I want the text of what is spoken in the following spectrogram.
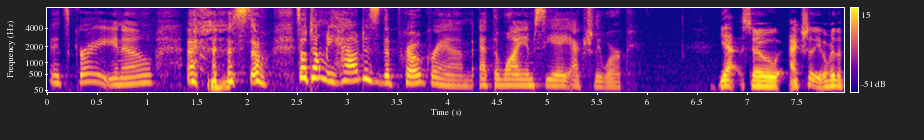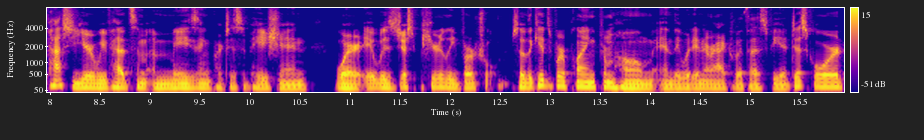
It's great, you know. Mm-hmm. so, so tell me, how does the program at the YMCA actually work? Yeah, so actually, over the past year, we've had some amazing participation where it was just purely virtual. So the kids were playing from home, and they would interact with us via Discord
